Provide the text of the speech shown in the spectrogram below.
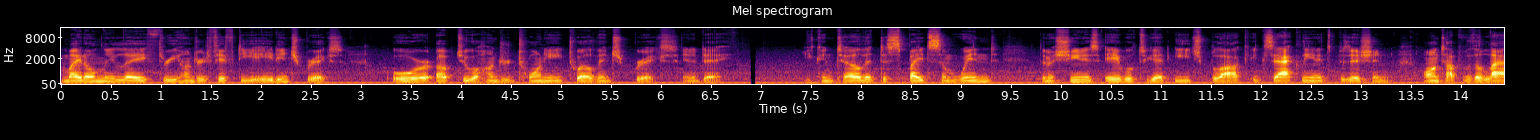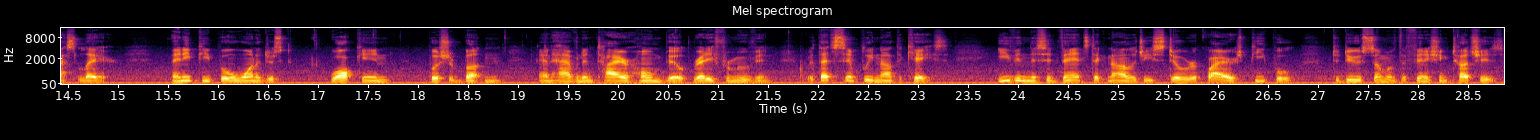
might only lay 350 8 inch bricks or up to 120 12 inch bricks in a day. You can tell that despite some wind, the machine is able to get each block exactly in its position on top of the last layer. Many people want to just walk in, push a button, and have an entire home built ready for move in, but that's simply not the case. Even this advanced technology still requires people to do some of the finishing touches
